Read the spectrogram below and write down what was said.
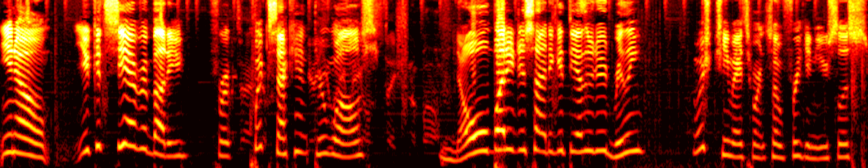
You know, you could see everybody for a quick second through walls. Nobody decided to get the other dude, really? I wish teammates weren't so freaking useless.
